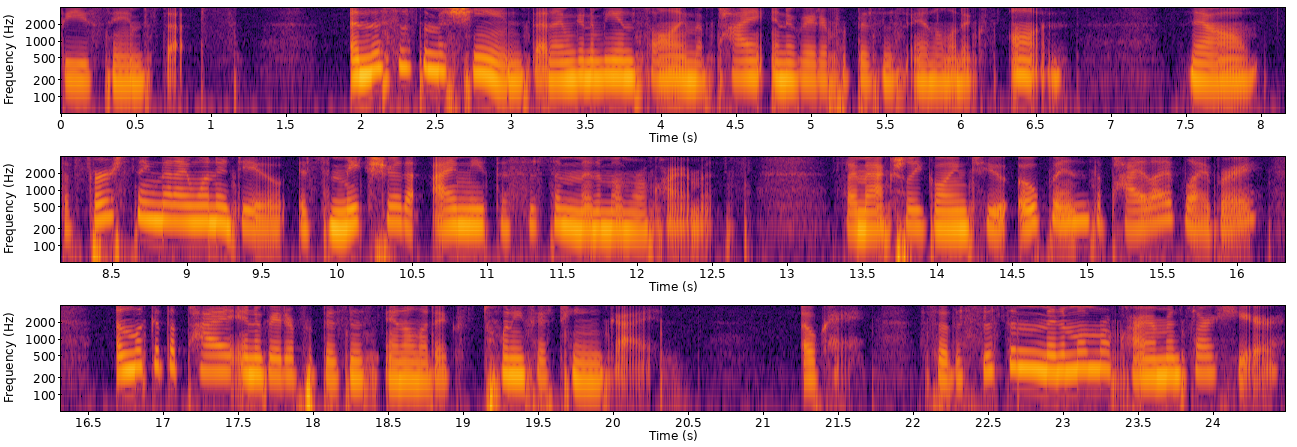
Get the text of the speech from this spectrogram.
these same steps. And this is the machine that I'm going to be installing the Pi Integrator for Business Analytics on. Now, the first thing that I want to do is to make sure that I meet the system minimum requirements. So I'm actually going to open the PI Live library and look at the Pi Integrator for Business Analytics 2015 guide. Okay, so the system minimum requirements are here.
